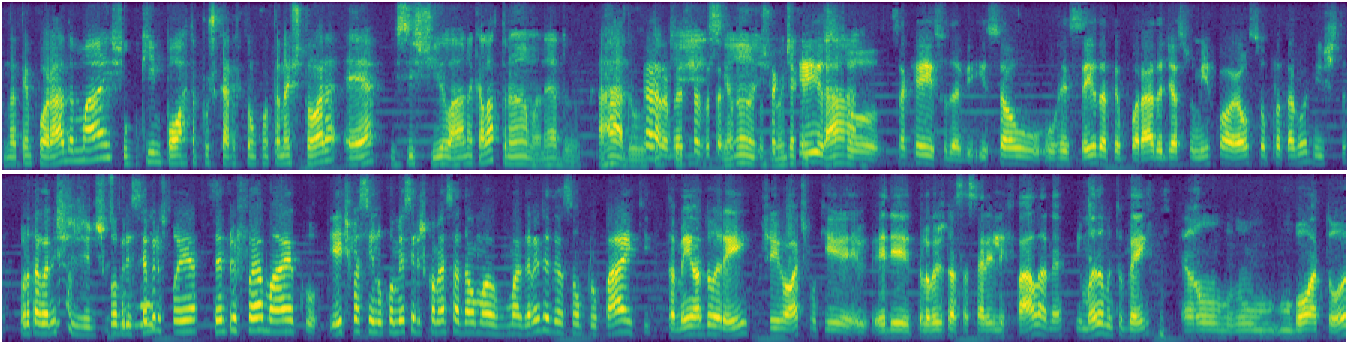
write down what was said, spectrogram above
na temporada, mas o que importa pros caras que estão contando a história é insistir lá naquela trama, né? Do, ah, do Cara, mas é você, anjo, você onde é que, é isso, tá? Sabe que é isso, Davi? Isso é o, o, receio da temporada de assumir qual é o seu protagonista. O protagonista de Discovery sempre foi, a, sempre foi a Michael. E aí, tipo assim, no começo eles começam a dar uma, uma grande atenção pro Pike. Também adorei, achei ótimo que ele, pelo menos nessa série, ele fala, né? E manda muito bem. É um, um, um bom ator.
